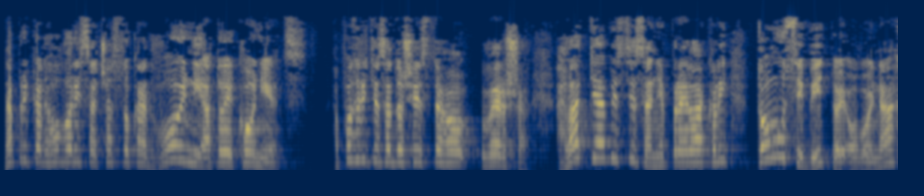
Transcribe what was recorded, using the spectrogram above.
Napríklad hovorí sa častokrát vojny a to je koniec. A pozrite sa do 6. verša. Hľadte, aby ste sa neprelakli, to musí byť, to je o vojnách,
